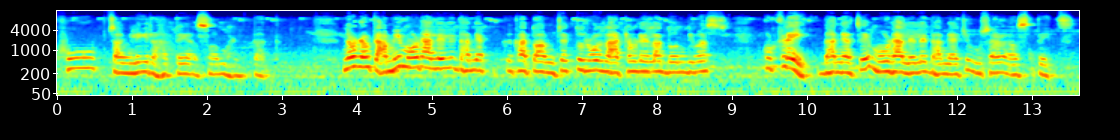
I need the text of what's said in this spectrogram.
खूप चांगली राहते असं म्हणतात. नो डाऊट आम्ही मोड आलेली धान्य खातो. आमचे तू रोज आठवड्याला दोन दिवस कुठलेही धान्याचे मोड आलेले धान्याची उसळ असतेच.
